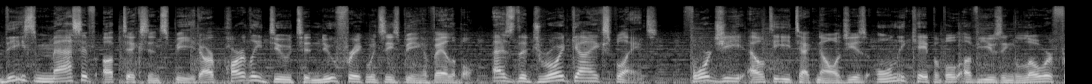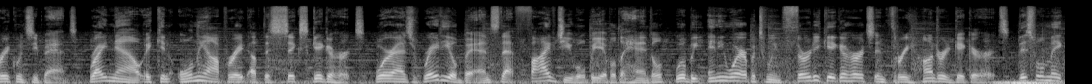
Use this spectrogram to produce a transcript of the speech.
These massive upticks in speed are partly due to new frequencies being available. As the Droid Guy explains, 4G LTE technology is only capable of using lower frequency bands. Right now, it can only operate up to 6 GHz, whereas radio bands that 5G will be able to handle will be anywhere between 30 GHz and 300 GHz. This will make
